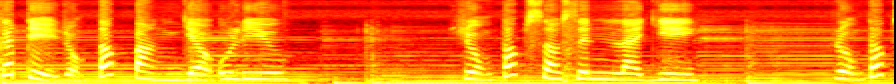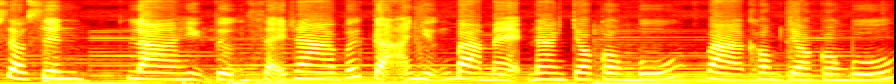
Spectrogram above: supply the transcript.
Cách trị rụng tóc bằng dầu ô liu Rụng tóc sau sinh là gì? Rụng tóc sau sinh là hiện tượng xảy ra với cả những bà mẹ đang cho con bú và không cho con bú.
